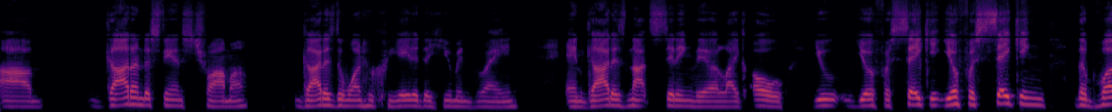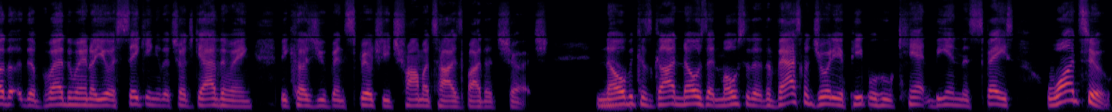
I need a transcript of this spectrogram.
Um, God understands trauma. God is the one who created the human brain. And God is not sitting there like, oh, you you're forsaking, you're forsaking the brother, the brethren, or you're forsaking the church gathering because you've been spiritually traumatized by the church. No, because God knows that most of the, the vast majority of people who can't be in this space want to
